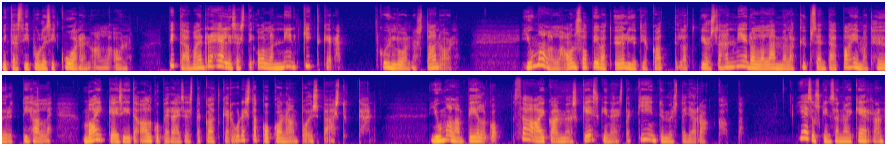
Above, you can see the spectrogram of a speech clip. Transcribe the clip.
mitä sipulisi kuoren alla on. Pitää vain rehellisesti olla niin kitkerä kuin luonnostaan on. Jumalalla on sopivat öljyt ja kattilat, joissa hän miedolla lämmöllä kypsentää pahimmat höyryt pihalle, vaikkei siitä alkuperäisestä katkeruudesta kokonaan pois päästykään. Jumalan pelko saa aikaan myös keskinäistä kiintymystä ja rakkautta. Jeesuskin sanoi kerran,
